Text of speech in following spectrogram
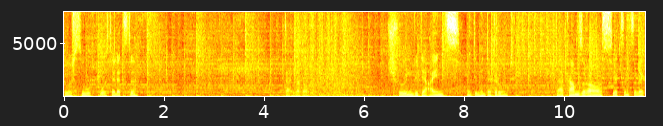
durchsucht. Wo ist der letzte? Da ist er doch. Schön wird der 1 mit dem Hintergrund. Da kamen sie raus. Jetzt sind sie weg.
